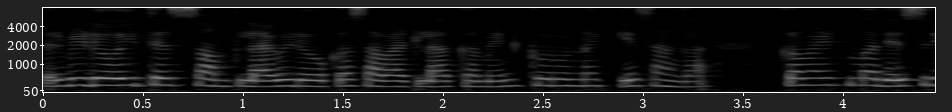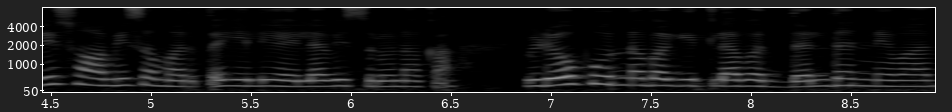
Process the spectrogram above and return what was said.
तर व्हिडिओ इथेच संपला. व्हिडिओ कसा वाटला कमेंट करून नक्की सांगा. कमेंटमध्ये श्री स्वामी समर्थ हे लिहायला विसरू नका. व्हिडिओ पूर्ण बघितल्याबद्दल धन्यवाद.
